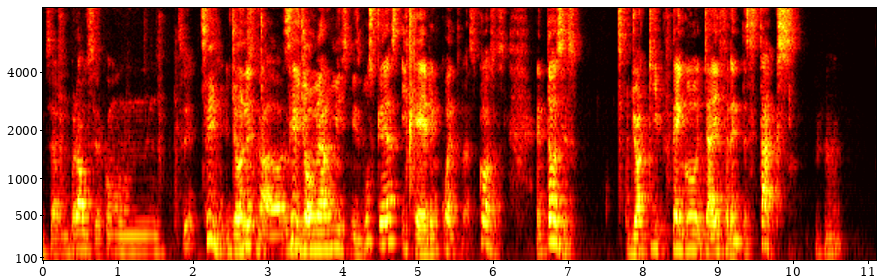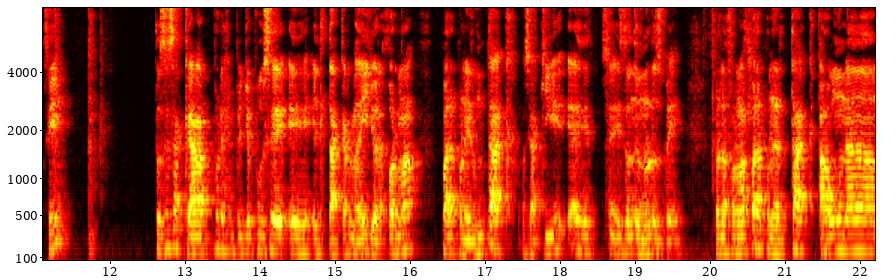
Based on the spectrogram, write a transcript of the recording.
o sea, un browser, como un... ¿Sí? Sí, yo, sí, yo me hago mis, mis búsquedas y que él encuentre las cosas. Entonces, yo aquí tengo ya diferentes tags. Uh -huh. ¿Sí? Entonces acá, por ejemplo, yo puse eh, el tag armadillo. La forma para poner un tag, o sea, aquí eh, sí. es donde uno los ve, pero la forma para poner tag a una,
